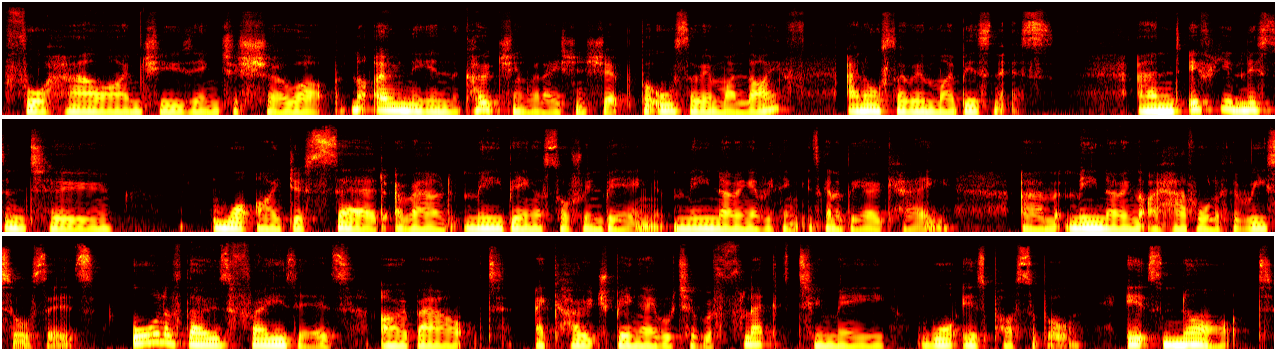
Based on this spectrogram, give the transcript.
for how I'm choosing to show up, not only in the coaching relationship, but also in my life and also in my business. And if you listen to what I just said around me being a sovereign being, me knowing everything is going to be okay, um, me knowing that I have all of the resources, all of those phrases are about a coach being able to reflect to me what is possible. It's not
